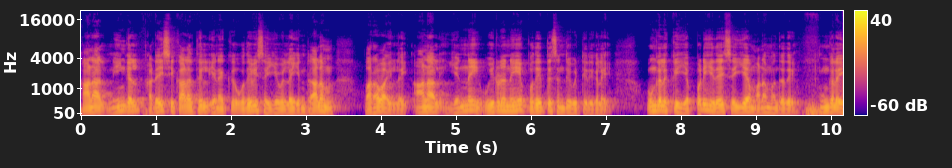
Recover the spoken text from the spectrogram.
ஆனால் நீங்கள் கடைசி காலத்தில் எனக்கு உதவி செய்யவில்லை என்றாலும் பரவாயில்லை. ஆனால் என்னை உயிருடனேயே புதைத்து சென்று விட்டீர்களே. உங்களுக்கு எப்படி இதை செய்ய மனம் வந்தது? உங்களை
